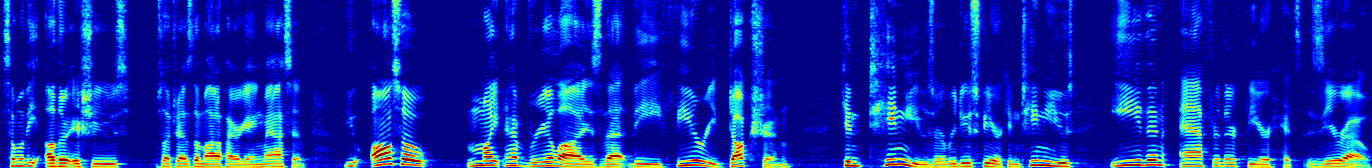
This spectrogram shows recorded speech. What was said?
some of the other issues, such as the modifier getting massive. You also might have realized that the fear reduction continues, or reduce fear continues, even after their fear hits zero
